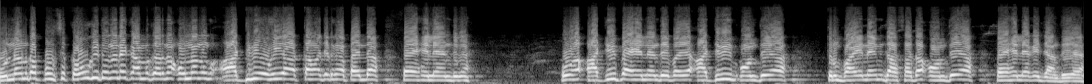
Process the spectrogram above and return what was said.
ਉਹਨਾਂ ਨੂੰ ਤਾਂ ਪੁਲਿਸ ਕਹੂਗੀ ਤੇ ਉਹਨਾਂ ਨੇ ਕੰਮ ਕਰਨਾ। ਉਹਨਾਂ ਨੂੰ ਅੱਜ ਵੀ ਉਹੀ ਆਦਤਾਂ ਜਿਹੜੀਆਂ ਪਹਿਲਾਂ ਪੈਸੇ ਲੈਣ ਦੀਆਂ। ਉਹ ਅੱਜ ਵੀ ਪੈਸੇ ਲੈਂਦੇ ਪਏ ਅੱਜ ਵੀ ਆਉਂਦੇ ਆ। ਤੈਨੂੰ ਬਾਈ ਨੇ ਵੀ ਦੱਸ ਸਕਦਾ ਆਉਂਦੇ ਆ ਪੈਸੇ ਲੈ ਕੇ ਜਾਂਦੇ ਆ।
